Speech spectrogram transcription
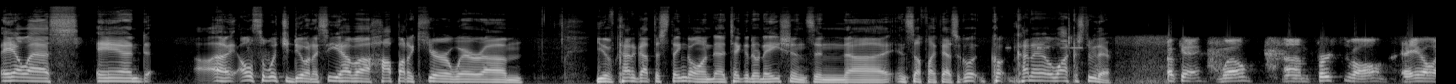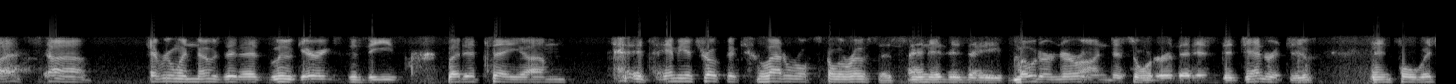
ALS and uh, also what you're doing. I see you have a Hop on a Cure where um, you've kind of got this thing going, uh, taking donations and uh, and stuff like that. So, go, co- kind of walk us through there. Okay. Well, um, first of all, ALS. Uh, everyone knows it as Lou Gehrig's disease, but it's a um, it's amyotrophic lateral sclerosis, and it is a motor neuron disorder that is degenerative, and for which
